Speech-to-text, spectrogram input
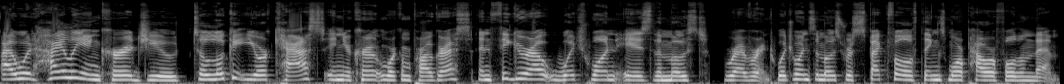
I would highly encourage you to look at your cast in your current work in progress and figure out which one is the most reverent, which one's the most respectful of things more powerful than them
